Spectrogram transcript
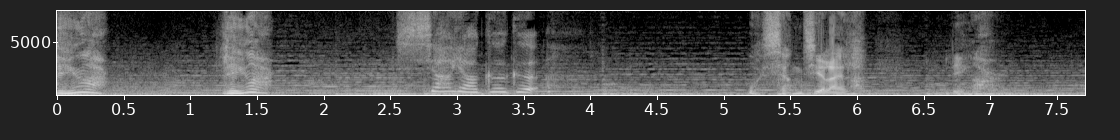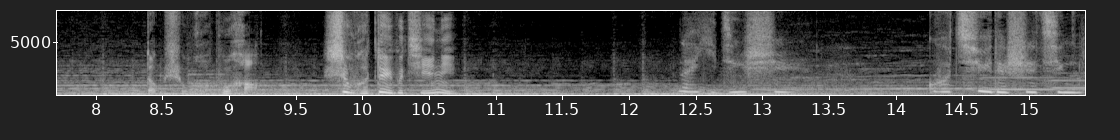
灵儿，灵儿，逍遥哥哥，我想起来了，灵儿，都是我不好，是我对不起你。那已经是过去的事情了。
